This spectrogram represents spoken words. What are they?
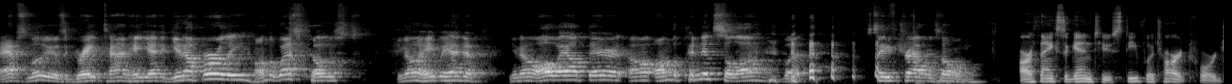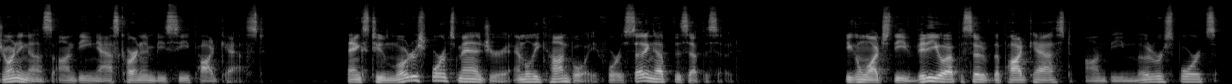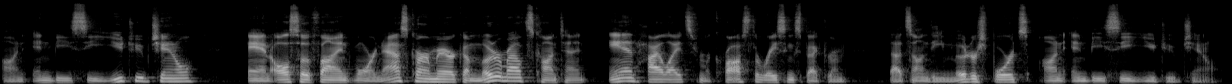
Absolutely, it was a great time. Hey, you had to get up early on the West Coast. You know, hey, we had to, you know, all the way out there uh, on the peninsula, but safe travels home. Our thanks again to Steve Letarte for joining us on the NASCAR and NBC podcast. Thanks to Motorsports Manager Emily Conboy for setting up this episode. You can watch the video episode of the podcast on the Motorsports on NBC YouTube channel and also find more NASCAR America Motormouths content and highlights from across the racing spectrum. That's on the Motorsports on NBC YouTube channel.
